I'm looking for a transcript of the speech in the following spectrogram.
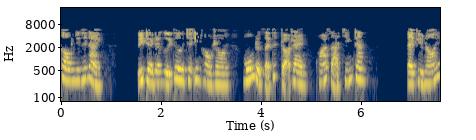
công như thế này. Bị Trệ đã gửi thư cho Yên Hầu rồi, muốn được giải thích rõ ràng, hóa giải chiến tranh. Đại Kiều nói,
